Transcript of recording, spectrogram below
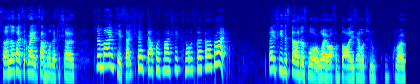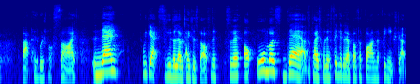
So I love it's a great example there to show to remind kids that if you go down with magic, it's not always going to go right. Basically, the spell does wear off, and is able to grow back to his original size. And then we get to the levitation spell. So they, so they are almost there at the place where they think they're able to find the Phoenix gem.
